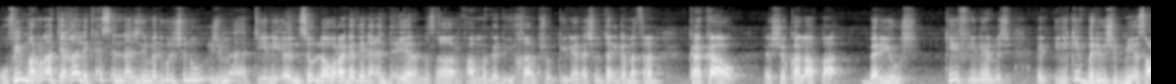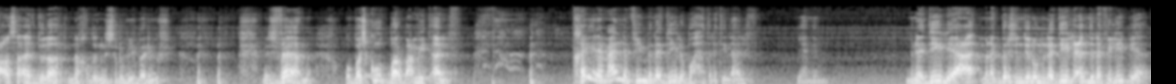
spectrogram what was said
وفي مرات يا غالي تحس إن زي ما تقول شنو جماعة يعني نسوي له اوراق هذين عند عيال من صغار فهم قعدوا يخربشوا لأن شو تلقى مثلا كاكاو شوكولاتة بريوش. كيف يعني؟ مش يعني كيف بريوش ب 117000 دولار؟ ناخذ نشرب بيه بريوش. مش فاهم. وبشكوط ب 400000 تخيل يا معلم في مناديل ب 31000 يعني مناديل يا ع... ما نقدرش نديروا مناديل عندنا في ليبيا.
